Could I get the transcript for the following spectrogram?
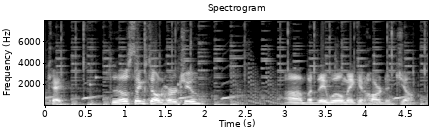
Okay, so those things don't hurt you, uh, but they will make it hard to jump.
